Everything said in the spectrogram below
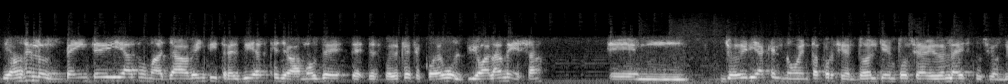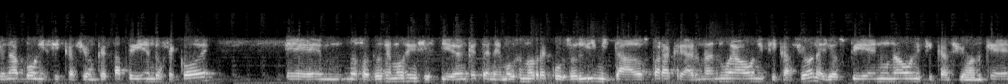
digamos, en los 20 días o más, ya 23 días que llevamos de, después de que FECODE volvió a la mesa, em, yo diría que el 90% del tiempo se ha ido en la discusión de una bonificación que está pidiendo FECODE. Em, nosotros hemos insistido en que tenemos unos recursos limitados para crear una nueva bonificación. Ellos piden una bonificación que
